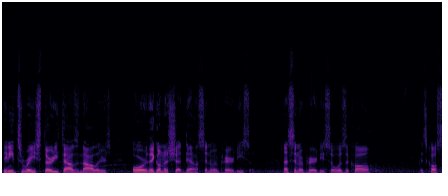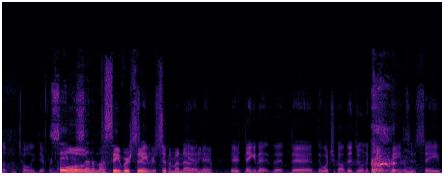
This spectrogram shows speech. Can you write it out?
They need to raise thirty thousand dollars, or they're gonna shut down Cinema Paradiso. Not Cinema Paradiso. What's it called? It's called something totally different. now. Save Well, cinema. The Savor, Cin- Save your Cinema now. Yeah, Yeah, they're, they're thinking that, that they're, they're what you call they're doing a campaign to save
